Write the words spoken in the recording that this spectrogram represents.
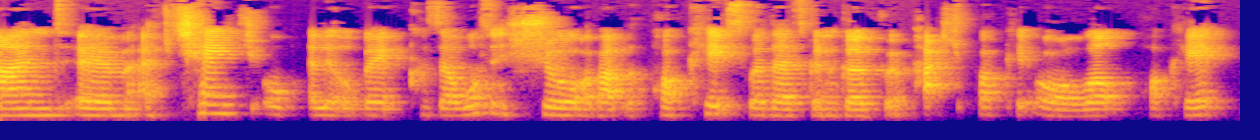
and um, I've changed up a little bit because I wasn't sure about the pockets, whether I was going to go for a patch pocket or a welt pocket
